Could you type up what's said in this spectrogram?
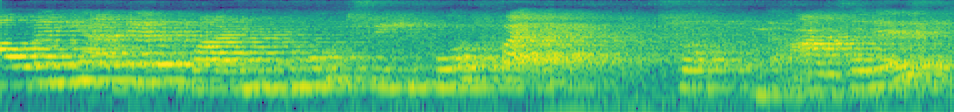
How many are there? 1, 2, 3, 4, 5. So the answer is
